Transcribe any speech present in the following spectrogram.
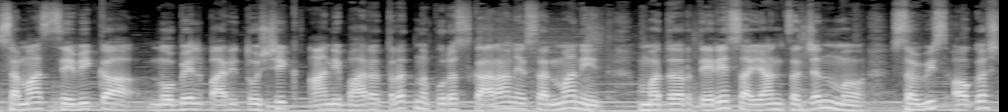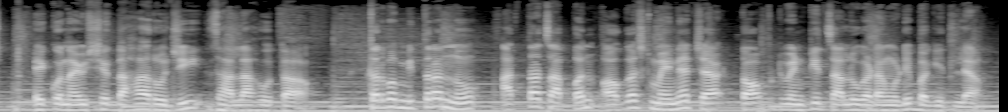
समाजसेविका नोबेल पारितोषिक आणि भारतरत्न पुरस्काराने सन्मानित मदर तेरेसा यांचा जन्म सव्वीस ऑगस्ट एकोणावीसशे दहा रोजी झाला होता. तर मग मित्रांनो आत्ताच आपण ऑगस्ट महिन्याच्या टॉप ट्वेंटी चालू घडामोडी बघितल्या.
